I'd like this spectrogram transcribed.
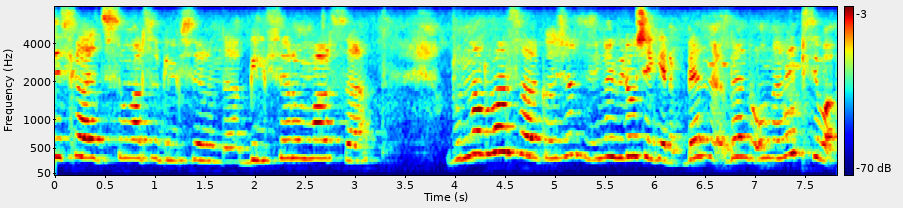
Ses kaydısı varsa bilgisayarında, bilgisayarın varsa bunlar varsa arkadaşlar sizinle video çekerim. Ben ben de onların hepsi var.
